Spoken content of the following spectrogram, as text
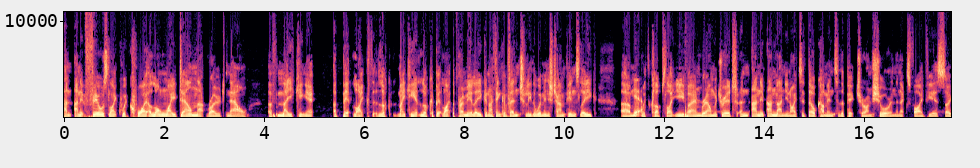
and and it feels like we're quite a long way down that road now of making it a bit like the look making it look a bit like the Premier League and I think eventually the Women's Champions League um, yeah. with clubs like Juve and Real Madrid and, and and Man United they'll come into the picture I'm sure in the next 5 years so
